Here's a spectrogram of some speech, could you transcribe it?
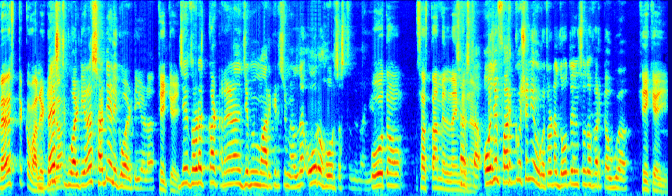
ਬੈਸਟ ਕੁਆਲਿਟੀ ਦਾ? ਬੈਸਟ ਕੁਆਲਿਟੀ ਵਾਲਾ ਸਾਡੇ ਵਾਲੀ ਕੁਆਲਿਟੀ ਵਾਲਾ। ਠੀਕ ਹੈ ਜੀ। ਥੋੜਾ ਘੱਟ ਰਹਿਣਾ ਜਿਵੇਂ ਮਾਰਕੀਟ ਚ ਮਿਲਦਾ ਉਹ ਹੋਰ ਸਸਤਾ ਦੇ ਦਾਂਗੇ। ਉਹ ਤਾਂ ਸਸਤਾ ਮਿਲਣਾ ਹੀ ਮਿਲਣਾ। ਸਸਤਾ। ਉਹ ਜੇ ਫ਼ਰਕ ਕੁਛ ਨਹੀਂ ਹੋਊਗਾ ਤੁਹਾਡਾ 2-300 ਦਾ ਫ਼ਰਕ ਆਊਗਾ। ਠੀਕ ਹੈ ਜੀ।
